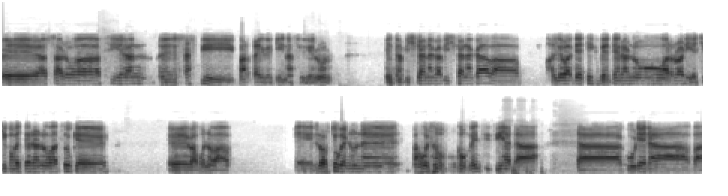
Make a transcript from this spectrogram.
e, azaroa hasieran e, zazpi partaidekin hasi genuen. Eta pixkanaka, pixkanaka, ba, alde batetik veterano arroari, etxiko veterano batzuk, e, e, ba, bueno, ba, e, lortu genuen, e, ba, bueno, konbentzitzia eta, eta gurera, ba,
